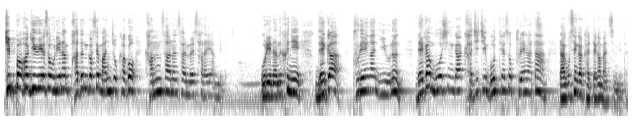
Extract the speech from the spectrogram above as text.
기뻐하기 위해서 우리는 받은 것에 만족하고 감사하는 삶을 살아야 합니다. 우리는 흔히 내가 불행한 이유는 내가 무엇인가 가지지 못해서 불행하다라고 생각할 때가 많습니다.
